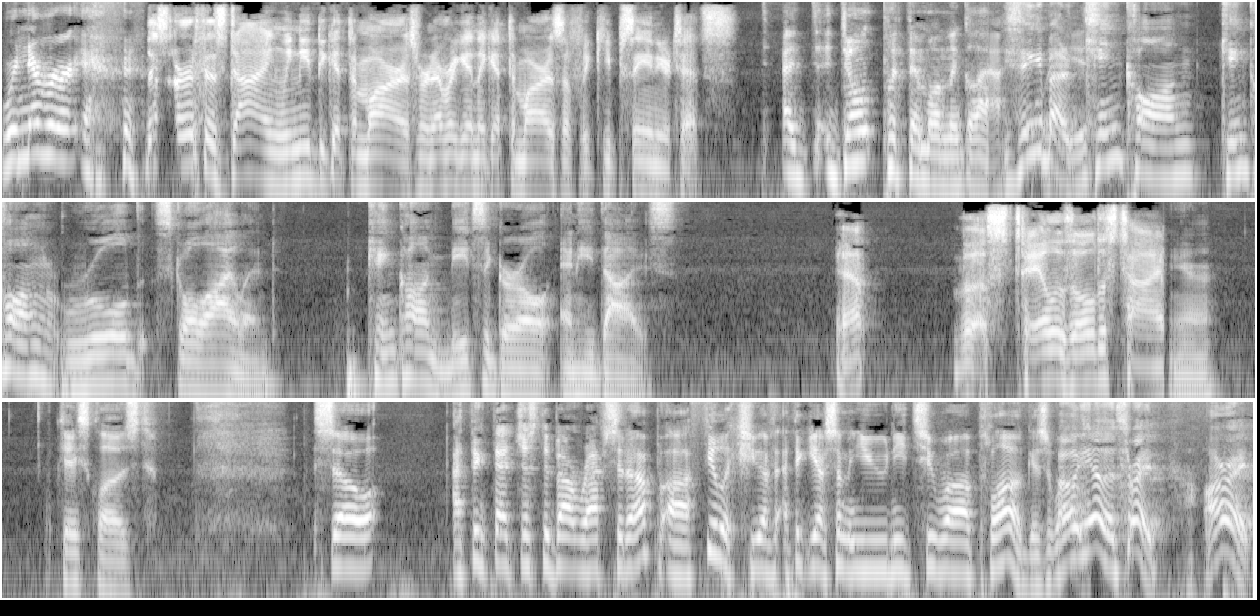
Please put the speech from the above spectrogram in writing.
we're never. This Earth is dying. We need to get to Mars. We're never going to get to Mars if we keep seeing your tits. uh, don't put them on the glass. You think about it. King Kong. King Kong ruled Skull Island. King Kong meets a girl and he dies. Yep. The tale is old as time. Yeah. Case closed. So, I think that just about wraps it up. Uh, Felix, you have. I think you have something you need to uh, plug as well. Oh yeah, that's right. All right.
